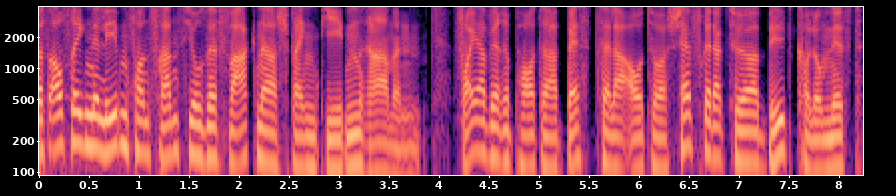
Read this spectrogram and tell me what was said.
Das aufregende Leben von Franz Josef Wagner sprengt jeden Rahmen. Feuerwehrreporter, Bestsellerautor, Chefredakteur, Bildkolumnist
